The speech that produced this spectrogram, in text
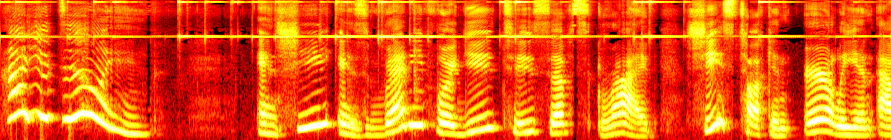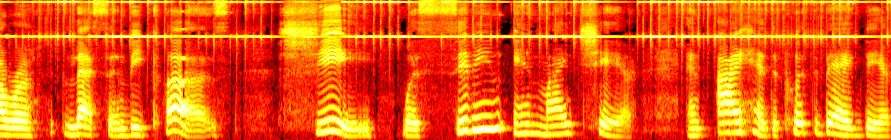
How are you doing? And she is ready for you to subscribe. She's talking early in our lesson because she was sitting in my chair and I had to put the bag there.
